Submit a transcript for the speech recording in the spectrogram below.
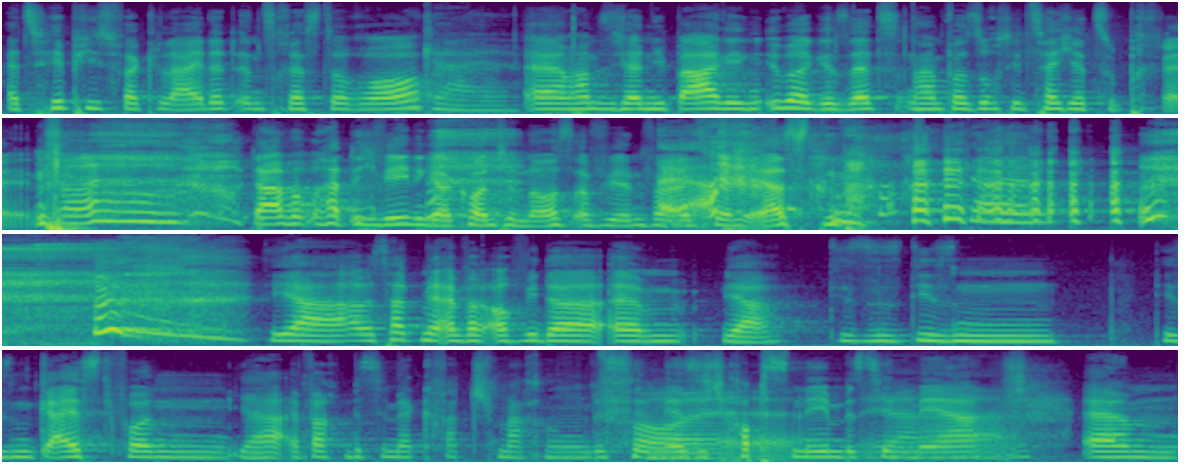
als Hippies verkleidet ins Restaurant. Geil. Ähm, haben sich an die Bar gegenüber gesetzt und haben versucht, die Zeche zu prellen. da hatte ich weniger Kontenance auf jeden Fall als beim ersten Mal. Geil. Ja, aber es hat mir einfach auch wieder, ähm, ja, dieses, diesen, diesen Geist von, ja, einfach ein bisschen mehr Quatsch machen, ein bisschen mehr sich hops nehmen, ein bisschen Ja. mehr, ähm,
